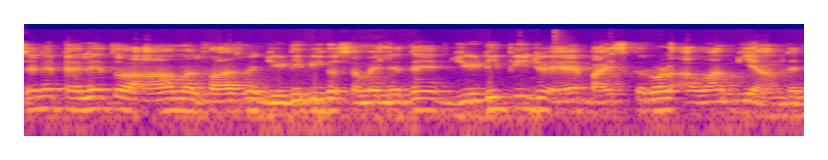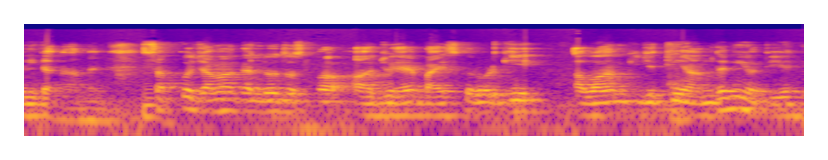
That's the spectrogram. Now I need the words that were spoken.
चले पहले तो आम अल्फाज में जीडीपी को समझ लेते हैं। जीडीपी जो है 22 करोड़ आवाम की आमदनी का नाम है। हम्म। सबको जमा कर लो तो उसको जो है 22 करोड़ की आवाम की जितनी आमदनी होती है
